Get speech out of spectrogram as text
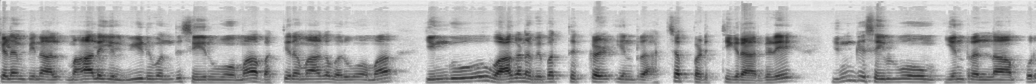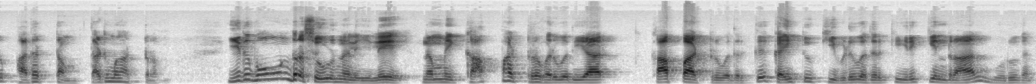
கிளம்பினால் மாலையில் வீடு வந்து சேருவோமா? பத்திரமாக வருவோமா? எங்கோ வாகன விபத்துக்கள் என்று அச்சப்படுத்துகிறார்களே இங்கு செல்வோம் என்றெல்லாம் ஒரு பதட்டம் தடுமாற்றம். இது போன்ற சூழ்நிலையிலே நம்மை காப்பாற்ற வருவது யார்? காப்பாற்றுவதற்கு கை தூக்கி விடுவதற்கு இருக்கின்றான் முருகன்.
